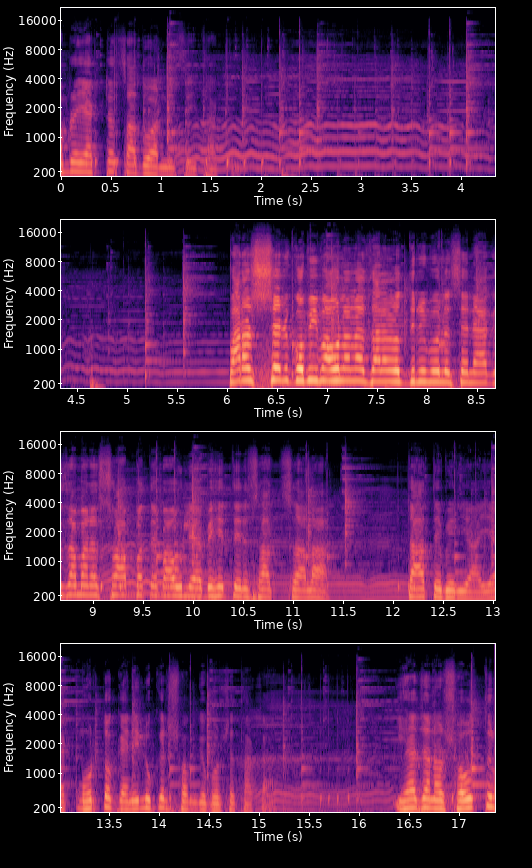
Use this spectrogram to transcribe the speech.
আমরা একটা চাদোয়ার নিচেই থাকি। পারস্যের কবি মাওলানা জালালউদ্দিন বলেছেন, এক জামানের সোহাব্বতে বাউলিয়া বেহেতের সাত সালা তাতে বেরিয়ে এক মুহূর্ত জ্ঞানী লোকের সঙ্গে বসে থাকা। ইহা যেন সত্তর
